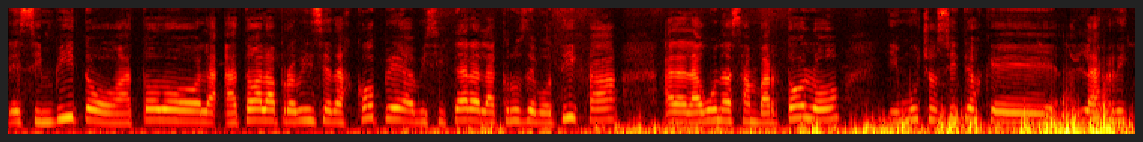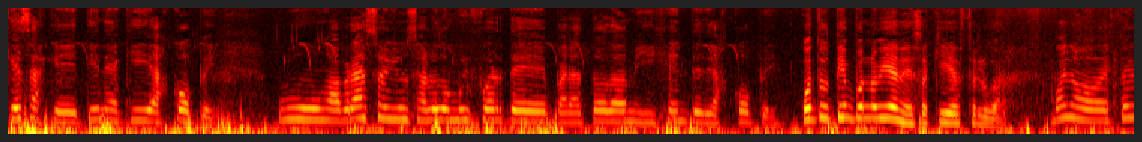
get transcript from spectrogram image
Les invito a, todo a toda la provincia de Ascope a visitar a la Cruz de Botija, a la Laguna San Bartolo y muchos sitios que las riquezas que tiene aquí Ascope. Un abrazo y un saludo muy fuerte para toda mi gente de Ascope. ¿Cuánto tiempo no vienes aquí a este lugar? Bueno, estoy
